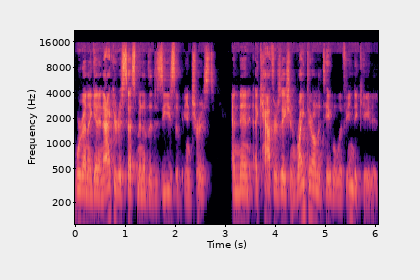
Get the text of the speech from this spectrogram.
We're going to get an accurate assessment of the disease of interest and then a catheterization right there on the table if indicated.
